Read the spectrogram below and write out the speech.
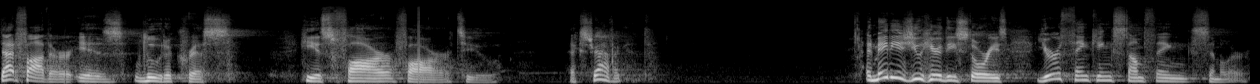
That father is ludicrous. He is far, far too extravagant. And maybe as you hear these stories, you're thinking something similar.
